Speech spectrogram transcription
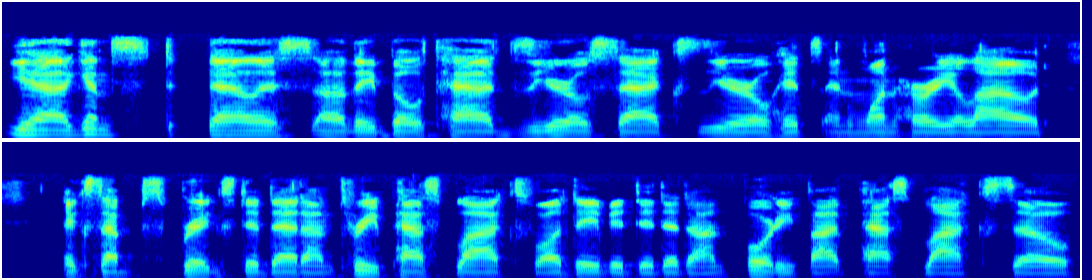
Yeah, against Dallas, uh, they both had zero sacks, zero hits, and one hurry allowed, except Spriggs did that on three pass blocks, while David did it on 45 pass blocks. So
